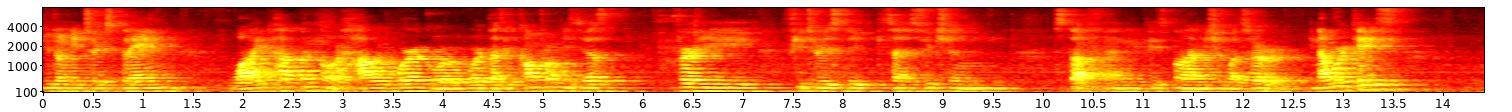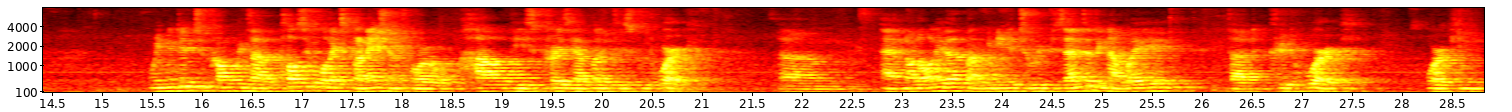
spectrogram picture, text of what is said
You don't need to explain why it happened or how it worked or where does it come from. It's just very futuristic science fiction stuff and it is not an issue whatsoever. In our case, we needed to come with a plausible explanation for how these crazy abilities could work. Um, and not only that, but we needed to represent it in a way that could work working,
